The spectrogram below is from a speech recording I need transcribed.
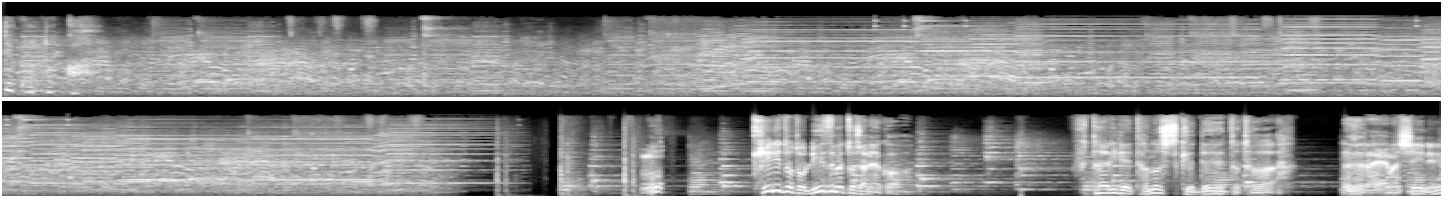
てことか。キリトとリズベットじゃねえか。二人で楽しくデートとは、羨ましいね。で、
